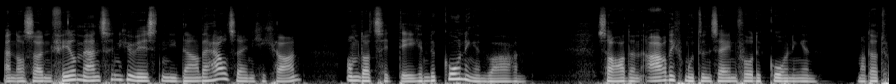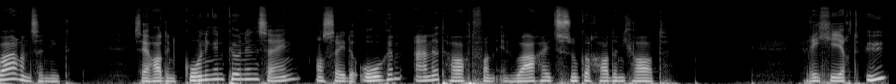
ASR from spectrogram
en er zijn veel mensen geweest die naar de hel zijn gegaan, omdat zij tegen de koningen waren. Ze hadden aardig moeten zijn voor de koningen, maar dat waren ze niet. Zij hadden koningen kunnen zijn als zij de ogen en het hart van een waarheidszoeker hadden gehad. Regeert u?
